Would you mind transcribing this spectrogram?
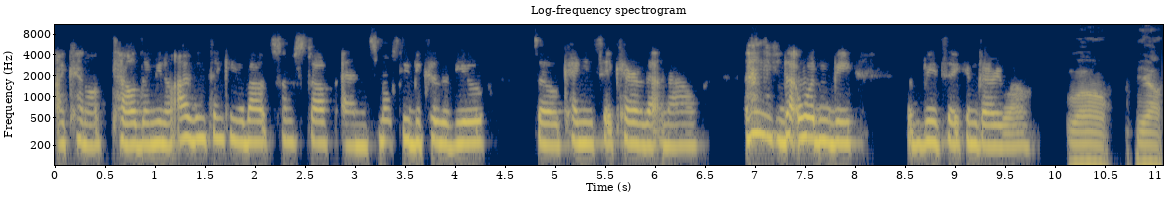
I cannot tell them, you know, I've been thinking about some stuff and it's mostly because of you. So can you take care of that now? that wouldn't be, would be taken very well. Wow. Yeah.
